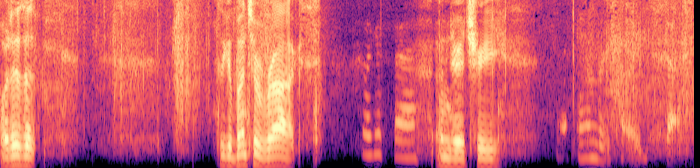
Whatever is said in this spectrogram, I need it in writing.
What is it? It's like a bunch of rocks Look at the under a tree. amber colored stuff.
